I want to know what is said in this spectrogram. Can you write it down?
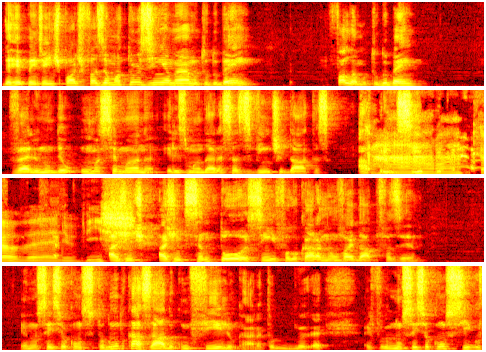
de repente a gente pode fazer uma tourzinha mesmo, tudo bem? Falamos, tudo bem. Velho, não deu uma semana, eles mandaram essas 20 datas. A princípio, Caraca, velho. Vixe. a gente, a gente sentou assim e falou, cara, não vai dar pra fazer. Eu não sei se eu consigo. Todo mundo casado, com filho, cara. Todo... é, Ele falou, não sei se eu consigo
